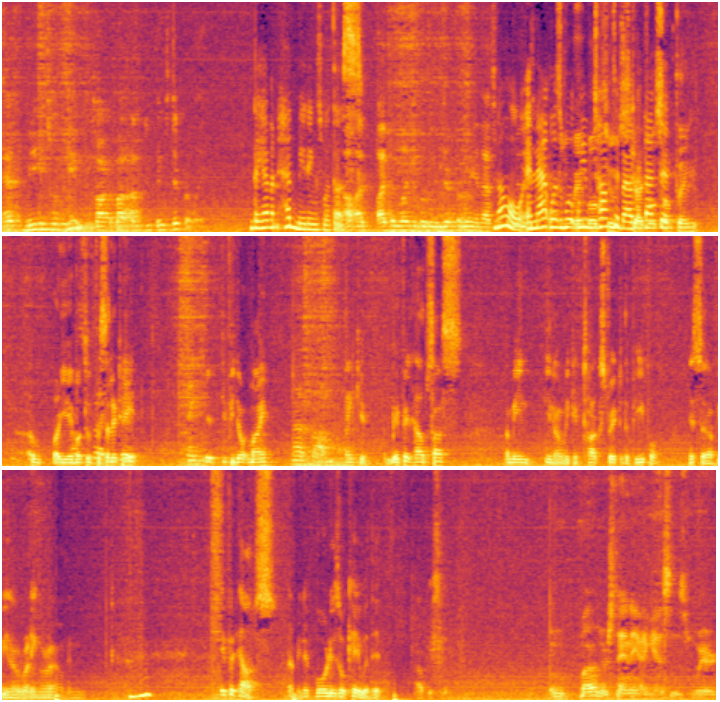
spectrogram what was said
had meetings with you to talk about how to do things differently. They haven't had meetings with us. I- I've, I've been led to believe differently, and that's. No, and that was what we talked about, the schedule fact something? Uh, Are you able to I'll see what I can facilitate. Thank you, if if you don't mind? not a problem. Thank you. If it helps us, I mean, you know, we can talk straight to the people instead of, you know, running around and, mm-hmm. if it helps, I mean, if board is okay with it, obviously. And My understanding, I guess, is where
